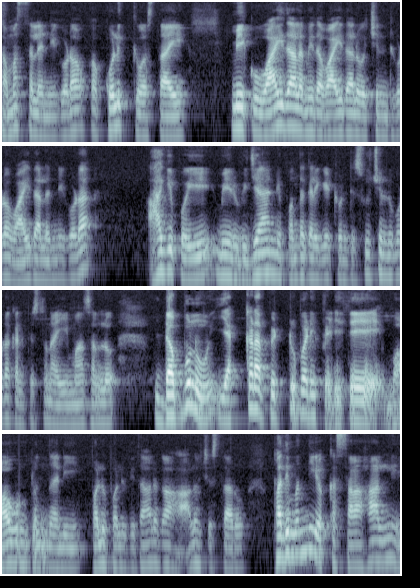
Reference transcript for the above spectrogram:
సమస్యలన్నీ కూడా ఒక కొలిక్కి వస్తాయి. మీకు వాయిదాల మీద వాయిదాలు వచ్చినట్టు కూడా వాయిదాలన్నీ కూడా ఆగిపోయి మీరు విజయాన్ని పొందగలిగేటువంటి సూచనలు కూడా కనిపిస్తున్నాయి ఈ మాసంలో. డబ్బును ఎక్కడ పెట్టుబడి పెడితే బాగుంటుందని పలు పలు విధాలుగా ఆలోచిస్తారు. పది మంది యొక్క సలహాల్ని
